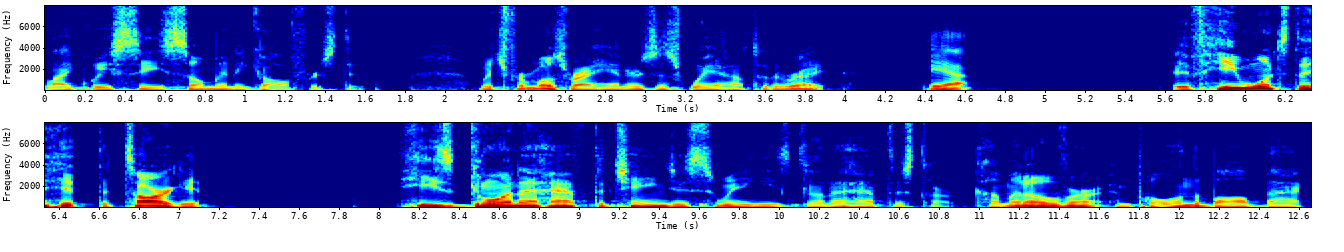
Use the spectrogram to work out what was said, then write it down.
like we see so many golfers do, which for most right-handers is way out to the right. Yeah. if he wants to hit the target, he's going to have to change his swing. He's going to have to start coming over and pulling the ball back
